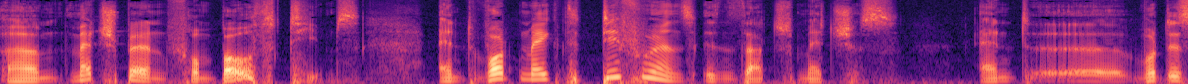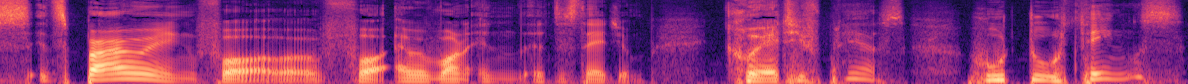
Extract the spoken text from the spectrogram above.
um, match plan from both teams. And what makes the difference in such matches? And uh, what is inspiring for for everyone in, in the stadium? Creative players who do things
